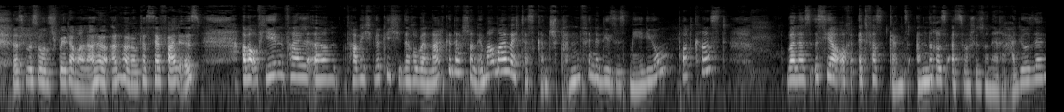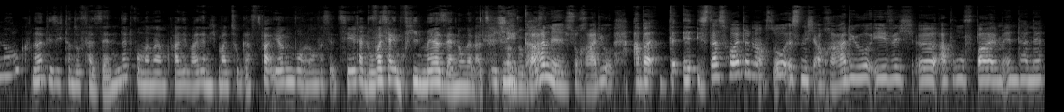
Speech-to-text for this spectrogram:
das müssen wir uns später mal anhören, ob das der Fall ist. Aber auf jeden Fall ähm, habe ich wirklich darüber nachgedacht, schon immer mal, weil ich das ganz spannend finde, dieses Medium-Podcast weil das ist ja auch etwas ganz anderes als zum Beispiel so eine Radiosendung, ne, die sich dann so versendet, wo man dann quasi, weiß ich nicht, mal zu Gast war irgendwo und irgendwas erzählt hat. Du warst ja in viel mehr Sendungen als ich nee, schon. gar Gast. nicht, so Radio. Aber ist das heute noch so? Ist nicht auch Radio ewig äh, abrufbar im Internet?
